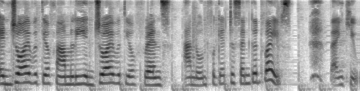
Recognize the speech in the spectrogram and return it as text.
enjoy with your family, enjoy with your friends, and don't forget to send good vibes. Thank you.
